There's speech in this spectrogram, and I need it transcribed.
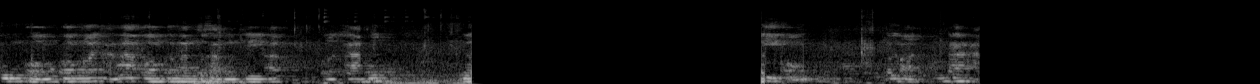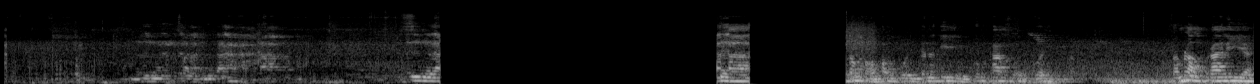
กลุ่มของกองร้อยฐานราบกองกำลังสกัดมนตรีครับเปิดการพบเรือที่ของจังหวัดมุกดาหารเรือจังหวัดมุกดาหารครับ ซึ่งเวลาต้องขอขอบคุณเจ้าหน้าที่ทุกภาคส่วนด้วยสำหรับรายละเอียด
